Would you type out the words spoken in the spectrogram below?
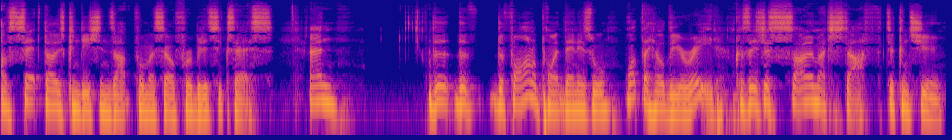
I've set those conditions up for myself for a bit of success. And the the the final point then is well, what the hell do you read? Because there's just so much stuff to consume,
